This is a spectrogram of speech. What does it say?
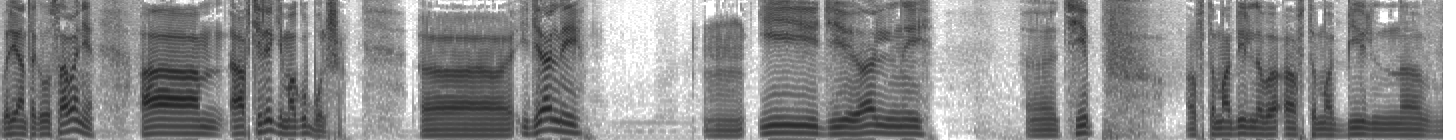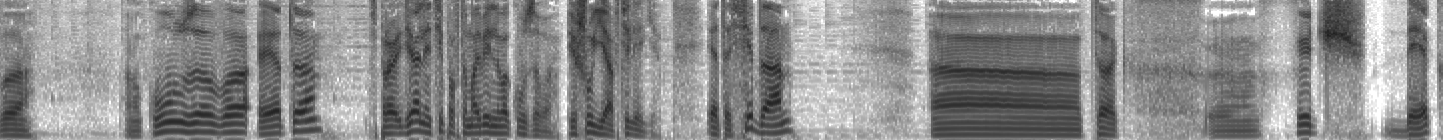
варианта голосования. А, а в телеге могу больше. А, идеальный, идеальный а, тип автомобильного автомобильного кузова это идеальный тип автомобильного кузова. Пишу я в телеге. Это седан. А, так, э, хэтчбек,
